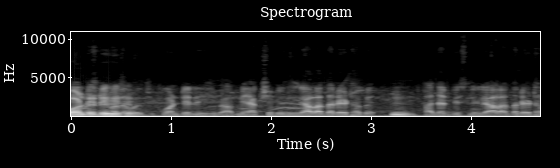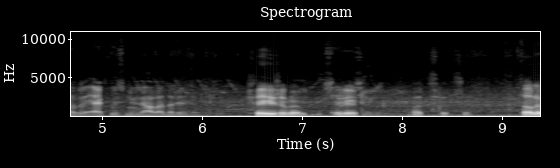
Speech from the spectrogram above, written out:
কোয়ান্টিটি হিসেবে। কোয়ান্টিটি হিসেবে। আপনি একশো পিস নিলে আলাদা রেট হবে হাজার পিস নিলে আলাদা রেট হবে এক পিস নিলে আলাদা রেট হবে। সেই হিসেবে রেট আচ্ছা আচ্ছা। তাহলে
